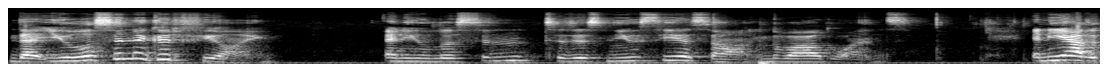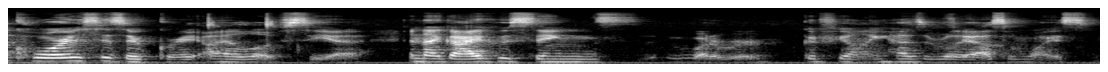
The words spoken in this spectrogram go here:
that you listen to Good Feeling and you listen to this new Sia song, The Wild Ones. And yeah, the choruses are great. I love Sia. And that guy who sings whatever, Good Feeling has a really awesome voice.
